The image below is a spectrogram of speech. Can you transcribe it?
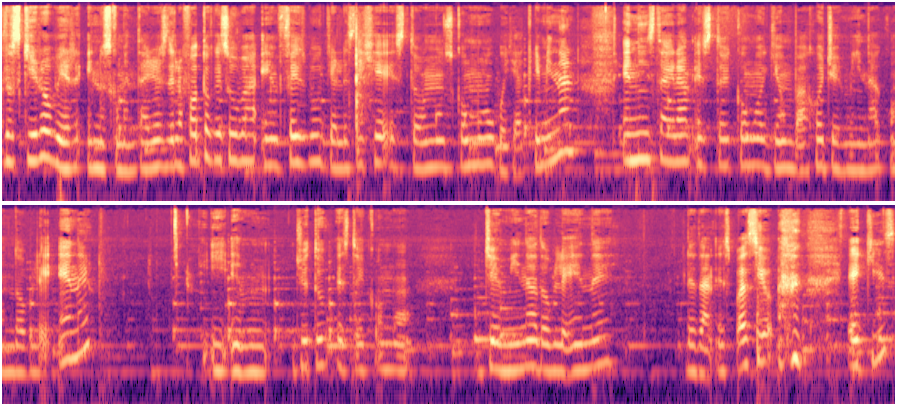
los quiero ver en los comentarios de la foto que suba en Facebook. Ya les dije, estamos como huella criminal. En Instagram estoy como guion bajo Gemina con doble N. Y en YouTube estoy como Gemina N, le dan espacio X.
